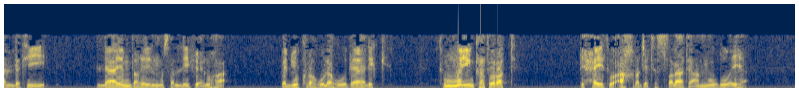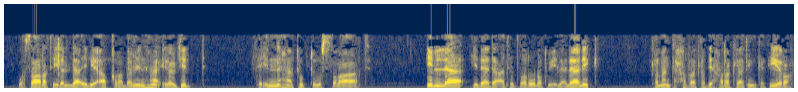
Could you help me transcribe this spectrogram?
التي لا ينبغي للمصلي فعلها بل يكره له ذلك. ثم إن كثرت بحيث أخرجت الصلاة عن موضوعها. وصارت إلى اللعب أقرب منها إلى الجد فإنها تبطل الصلاة إلا إذا دعت الضرورة إلى ذلك كمن تحرك بحركات كثيرة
